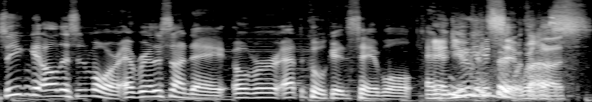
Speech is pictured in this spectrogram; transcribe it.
So you can get all this and more every other Sunday over at the Cool Kids Table. And, you, can sit with us.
